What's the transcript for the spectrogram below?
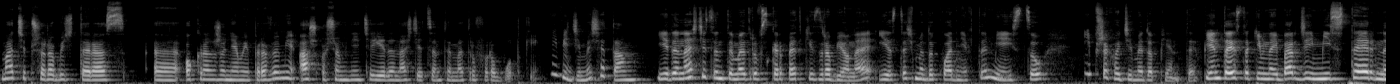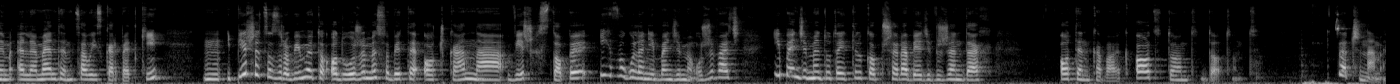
macie przerobić teraz e, okrężeniami prawymi, aż osiągniecie 11 cm robótki. I widzimy się tam. 11 cm skarpetki zrobione, jesteśmy dokładnie w tym miejscu i przechodzimy do pięty. Pięta jest takim najbardziej misternym elementem całej skarpetki. Mm, I pierwsze co zrobimy, to odłożymy sobie te oczka na wierzch stopy, ich w ogóle nie będziemy używać i będziemy tutaj tylko przerabiać w rzędach o ten kawałek, odtąd dotąd. Zaczynamy.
